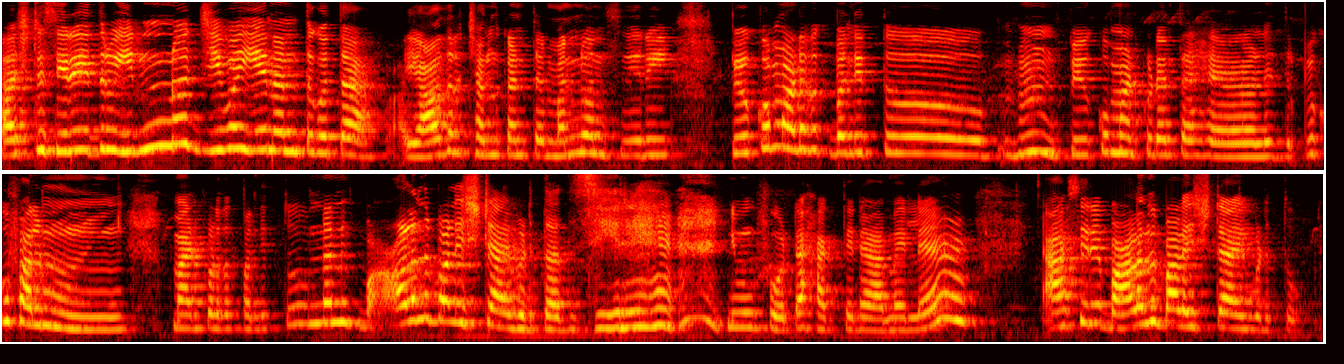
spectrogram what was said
ಅಷ್ಟು ಸೀರೆ ಇದ್ದರೂ ಇನ್ನೂ ಜೀವ ಏನಂತ ಗೊತ್ತಾ? ಯಾವ್ದಾರು ಚಂದ ಕಾಣ್ತಾರೆ ಮೊನ್ನೆ ಒಂದು ಸೀರೆ ಪ್ಯೂಕೋ ಮಾಡೋದಕ್ಕೆ ಬಂದಿತ್ತು. ಹ್ಞೂ ಪ್ಯೂಕೋ ಮಾಡಿಕೊಡಿ ಅಂತ ಹೇಳಿದ್ರು. ಪ್ಯೂಕೋ ಫಾಲ್ ಮಾಡ್ಕೊಡೋದಕ್ಕೆ ಬಂದಿತ್ತು. ನನಗೆ ಭಾಳ ಅಂದ್ರೆ ಭಾಳ ಇಷ್ಟ ಆಗಿಬಿಡ್ತು ಅದು ಸೀರೆ. ನಿಮ್ಗೆ ಫೋಟೋ ಹಾಕ್ತೀನಿ ಆಮೇಲೆ. ಆ ಸೀರೆ ಭಾಳ ಅಂದ್ರೆ ಭಾಳ ಇಷ್ಟ ಆಗಿಬಿಡ್ತು.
